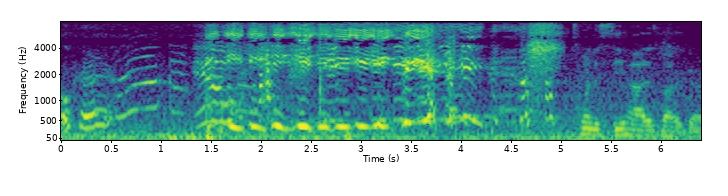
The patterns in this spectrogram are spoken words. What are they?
Okay. Just want to see how this about to go.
